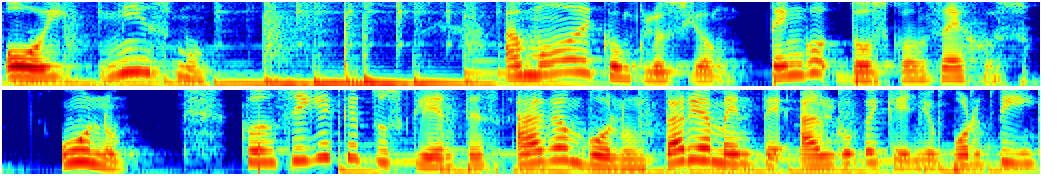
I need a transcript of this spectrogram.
hoy mismo. A modo de conclusión, tengo dos consejos. Uno, Consigue que tus clientes hagan voluntariamente algo pequeño por ti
